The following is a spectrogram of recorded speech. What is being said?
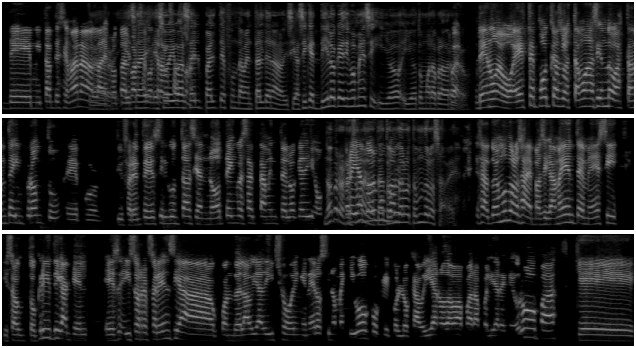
de mitad de semana, la derrota del esa- Barça contra eso el iba a ser parte fundamental del análisis. Así que di lo que dijo Messi y yo, y yo tomo la palabra. Bueno, de nuevo, este podcast lo estamos haciendo bastante impromptu eh, por diferentes circunstancias. No tengo exactamente lo que dijo. No, pero, pero ya todo el mundo todo el lo- mundo lo- todo el mundo lo sabe. O sea, todo el mundo lo sabe. Básicamente, Messi hizo autocrítica, que él es- hizo referencia a cuando él había dicho en enero, si no me equivoco, que con lo que había no daba para pelear en Europa, que,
